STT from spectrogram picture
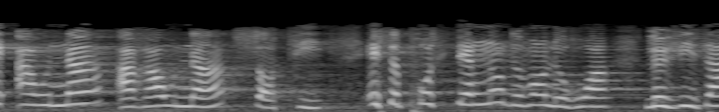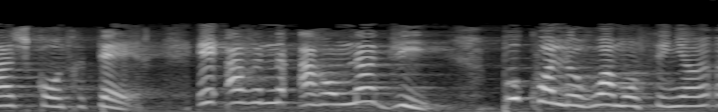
Et Arauna sortit et se prosternant devant le roi, le visage contre terre. Et Arauna dit, Pourquoi le roi mon Seigneur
